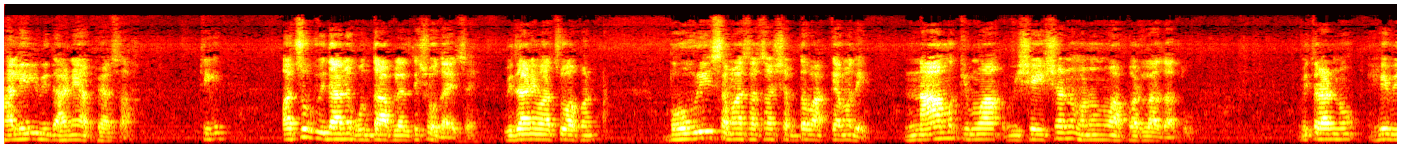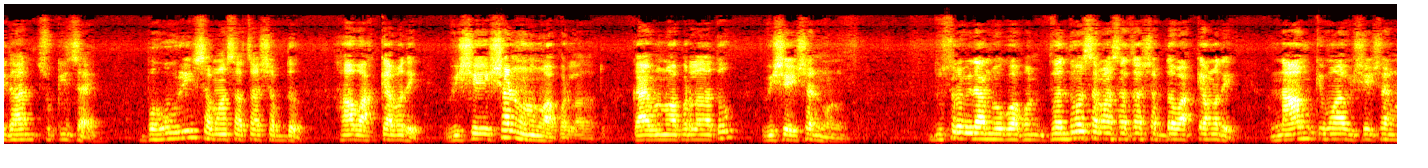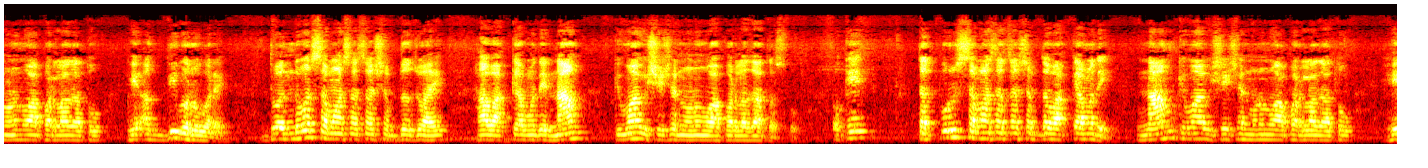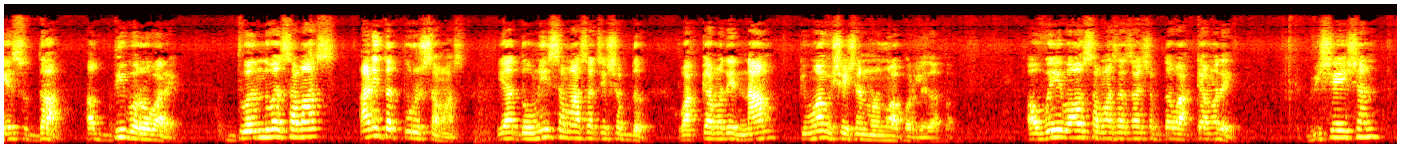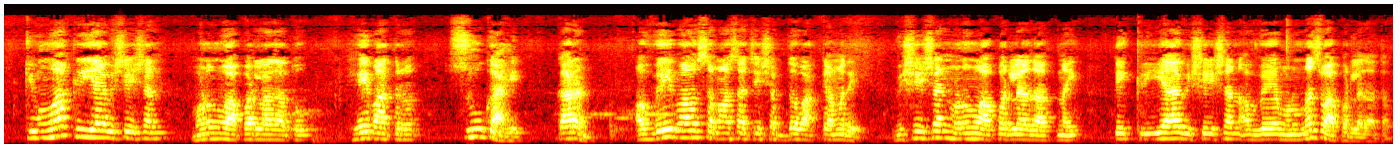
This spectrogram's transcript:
खालील विधाने अभ्यासा ठीक आहे? अचूक विधान कोणतं आपल्याला ते शोधायचं आहे. विधाने वाचू आपण. बहुव्री समासाचा शब्द वाक्यामध्ये नाम किंवा विशेषण म्हणून वापरला जातो. मित्रांनो हे विधान चुकीचं आहे. बहुरी समासाचा शब्द हा वाक्यामध्ये विशेषण म्हणून वापरला जातो. काय म्हणून वापरला जातो? विशेषण म्हणून. दुसरं विधान बघू आपण. द्वंद्व समासाचा शब्द वाक्यामध्ये नाम किंवा विशेषण म्हणून वापरला जातो. हे अगदी बरोबर आहे. द्वंद्व समासाचा शब्द जो आहे हा वाक्यामध्ये नाम किंवा विशेषण म्हणून वापरला जात असतो. ओके? तत्पुरुष समासाचा शब्द वाक्यामध्ये नाम किंवा विशेषण म्हणून वापरला जातो हे सुद्धा अगदी बरोबर आहे. द्वंद्व समास आणि तत्पुरुष समास या दोन्ही समासाचे शब्द वाक्यामध्ये नाम किंवा विशेषण म्हणून वापरले जातात. अव्ययभाव समासाचा शब्द वाक्यामध्ये विशेषण किंवा क्रिया विशेषण म्हणून वापरला जातो हे मात्र चूक आहे. कारण अव्ययभाव समासाचे शब्द वाक्यामध्ये विशेषण म्हणून वापरल्या जात नाहीत. ते क्रिया विशेषण अव्यय म्हणूनच वापरल्या जातात.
